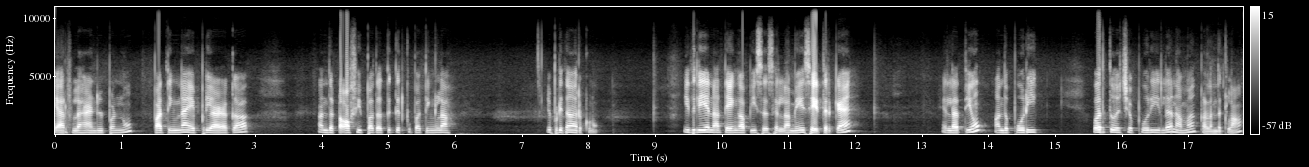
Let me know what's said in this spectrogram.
கேர்ஃபுல்லாக ஹேண்டில் பண்ணும். பார்த்திங்கன்னா எப்படி அழகாக அந்த டாஃபி பதத்துக்கு இருக்குது பார்த்திங்களா இப்படி தான் இருக்கணும். இதுலேயே நான் தேங்காய் பீசஸ் எல்லாமே சேர்த்துருக்கேன். எல்லாத்தையும் அந்த பொரி வறுத்து வச்ச பொரியில் நம்ம கலந்துக்கலாம்.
